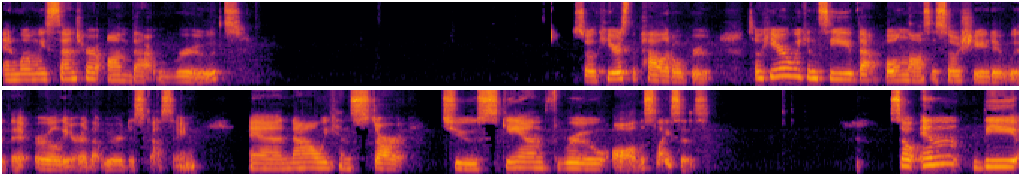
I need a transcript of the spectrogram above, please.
And when we center on that root, so here's the palatal root. So here we can see that bone loss associated with it earlier that we were discussing. And now we can start to scan through all the slices. So in the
